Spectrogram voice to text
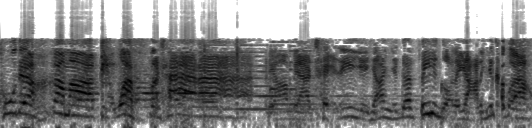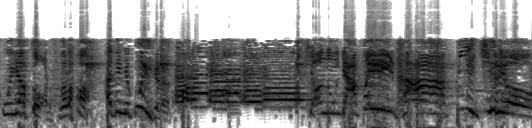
头的蛤蟆跟我死缠，两边差人一想，你个贼高的丫头，你可把俺侯爷糟死了，还给你跪下了。小农家被他逼急了。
